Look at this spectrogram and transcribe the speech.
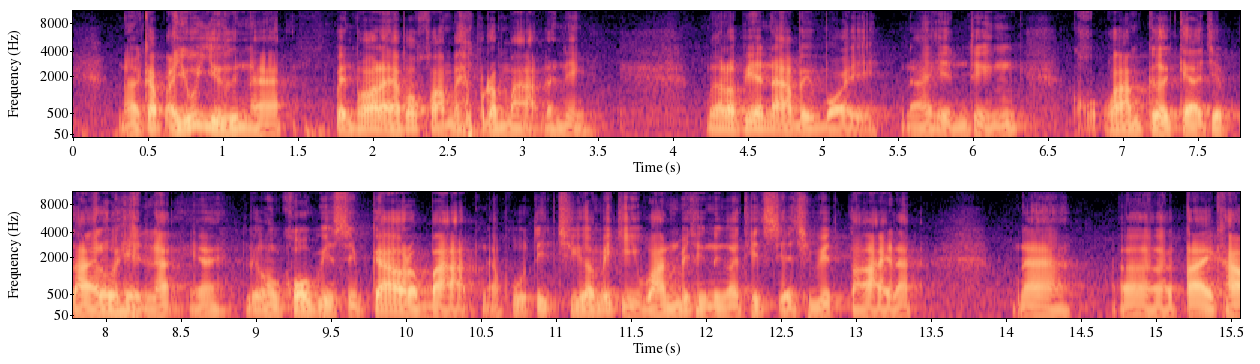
ๆนะกับอายุยืนนะฮะเป็นเพราะอะไรครับเพราะความไม่ประมาทนั่นเอง เมื่อเราพิจารณาบ่อยๆนะเห็นถึง ความเกิดแก่เจ็บตายเราเห็นแล้วเนไหมเรื่องของโควิด -19 ระบาดนะผู้ติดเชื้อไม่กี่วันไม่ถึงหนึ่งอาทิตย์เสียชีวิตตายแล้วนะเอ่อตายคา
